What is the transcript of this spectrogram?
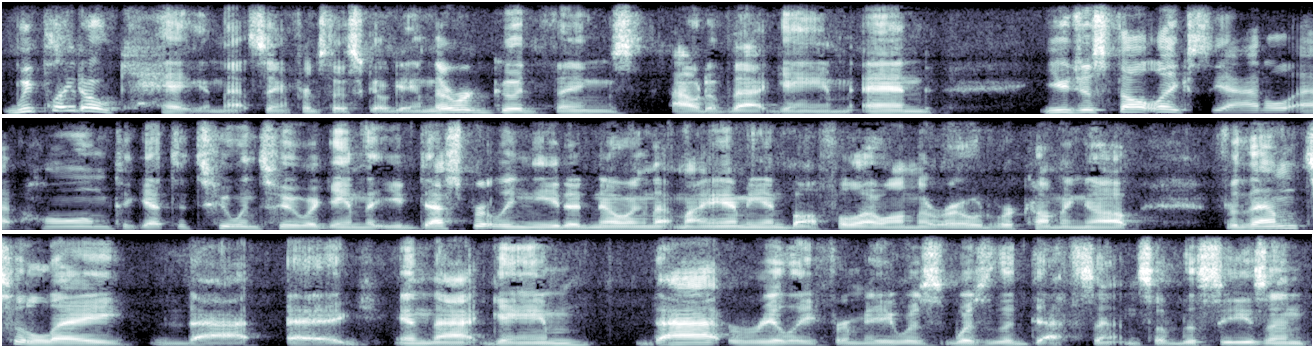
we played okay in that San Francisco game. There were good things out of that game. And you just felt like Seattle at home to get to two and two, a game that you desperately needed, knowing that Miami and Buffalo on the road were coming up. For them to lay that egg in that game, that really for me was was the death sentence of the season.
